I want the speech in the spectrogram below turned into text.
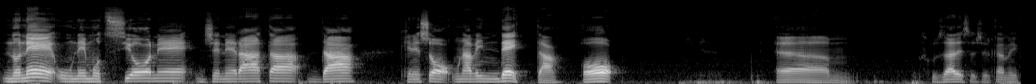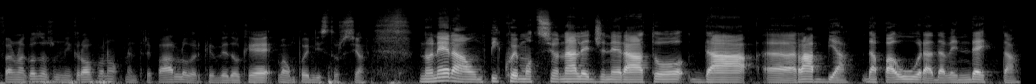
non è un'emozione generata da, che ne so, una vendetta o... Um, Scusate, sto cercando di fare una cosa sul microfono mentre parlo perché vedo che va un po' in distorsione. Non era un picco emozionale generato da uh, rabbia, da paura, da vendetta.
